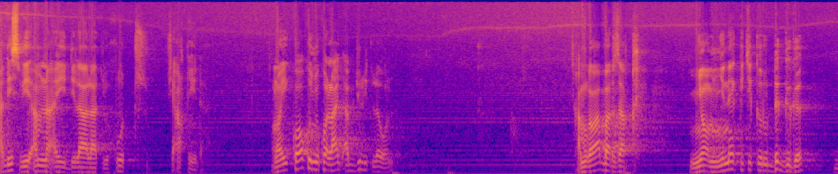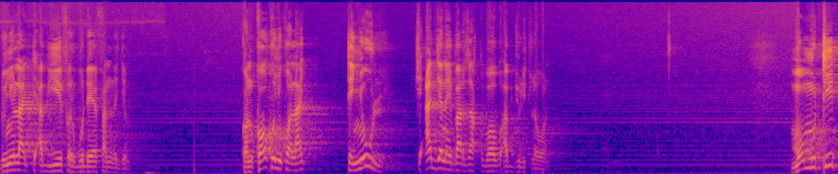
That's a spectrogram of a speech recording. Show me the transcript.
xadis bi am na ay dilaalaat yu xóot ci aqida mooy kooku ñu ko laaj ab jullit la woon xam nga waa barzaq ñoom ñi nekk ci këru dëgg ga duñu laajte ab yéefar bu dee fan la jëm kon kooku ñu ko laaj te ñëwul ci àjjanay barzaq boobu ab jullit la woon moom mu tiit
